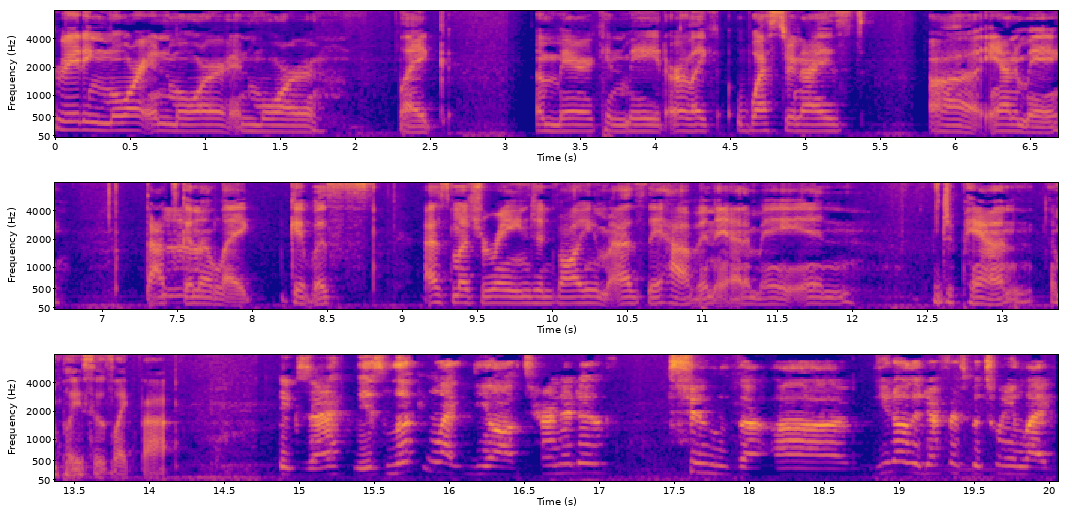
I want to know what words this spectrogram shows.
creating more and more and more like American made or like westernized uh, anime that's gonna like give us as much range and volume as they have in anime in Japan and places like that. Exactly. It's looking like the alternative to the uh you know the difference between like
